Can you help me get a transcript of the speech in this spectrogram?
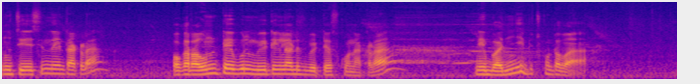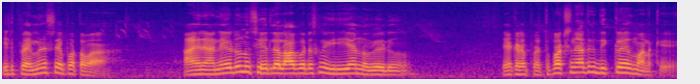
నువ్వు చేసింది ఏంటి అక్కడ? ఒక రౌండ్ టేబుల్ మీటింగ్ లాంటిది పెట్టేసుకొని అక్కడ నీ భజన చేయించుకుంటావా ఇటు ప్రైమ్ మినిస్టర్ అయిపోతావా? ఆయన అనేడు నువ్వు చేతిలో ఎలా పెట్టేసుకుని ఇయ్యాను నువ్వేడు. ఇక్కడ ప్రతిపక్ష నేతకు దిక్కులేదు మనకి.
